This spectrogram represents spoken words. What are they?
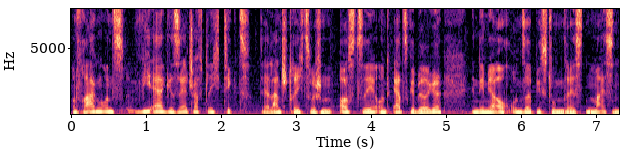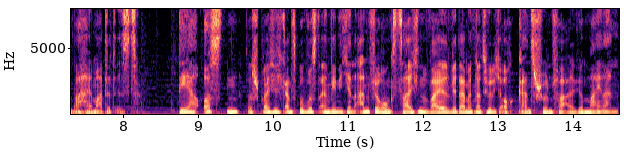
und fragen uns, wie er gesellschaftlich tickt. Der Landstrich zwischen Ostsee und Erzgebirge, in dem ja auch unser Bistum Dresden-Meißen beheimatet ist der Osten. Das spreche ich ganz bewusst ein wenig in Anführungszeichen, weil wir damit natürlich auch ganz schön verallgemeinern.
